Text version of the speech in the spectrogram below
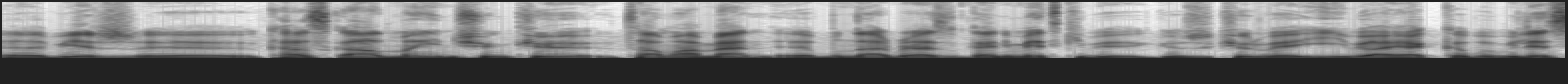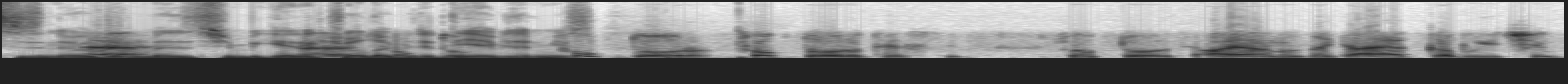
e, bir e, kask almayın çünkü tamamen e, bunlar biraz ganimet gibi gözükür ve iyi bir ayakkabı bile sizin öldürmeniz evet. için bir gerekçe evet, olabilir diyebilir miyiz? Çok doğru, çok doğru tespit. Çok doğru. Ayağınızdaki ayakkabı için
